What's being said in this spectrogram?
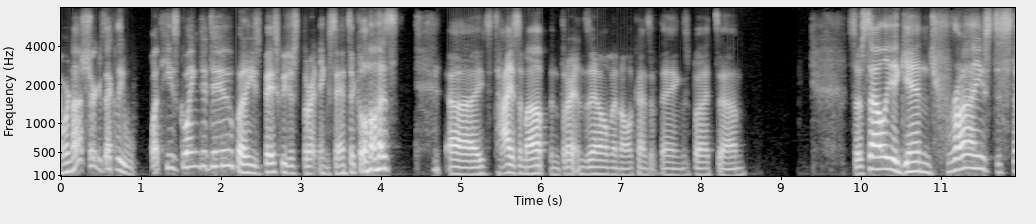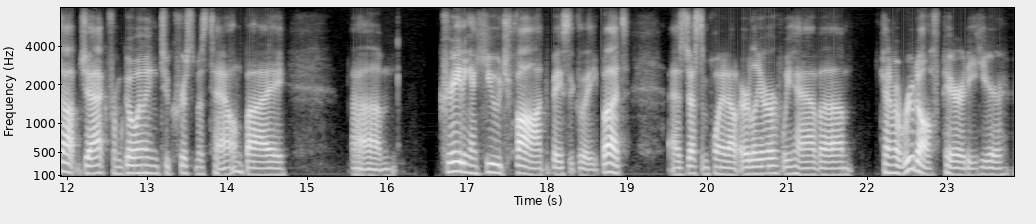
And we're not sure exactly what he's going to do, but he's basically just threatening Santa Claus. Uh, he ties him up and threatens him and all kinds of things. But um, so Sally again tries to stop Jack from going to Christmas Town by um, creating a huge fog, basically. But as Justin pointed out earlier, we have um, kind of a Rudolph parody here.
